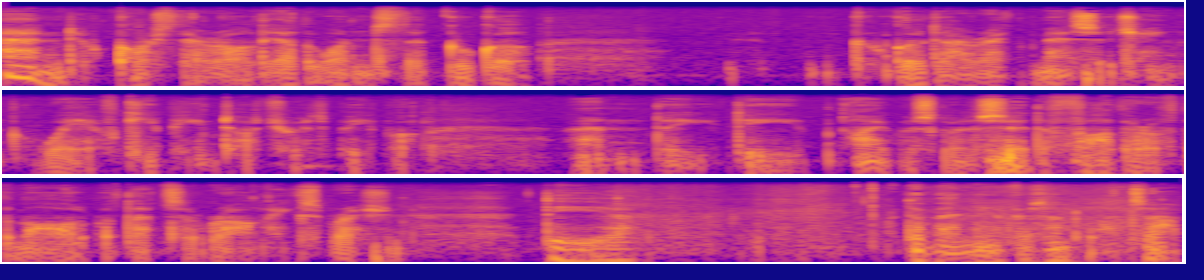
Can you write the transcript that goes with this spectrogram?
And of course, there are all the other ones, the Google, Google Direct Messaging way of keeping in touch with people, and the the I was going to say the father of them all, but that's a wrong expression. The uh, the magnificent WhatsApp.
